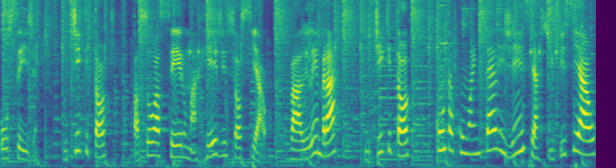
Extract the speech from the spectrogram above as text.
Ou seja, o TikTok passou a ser uma rede social. Vale lembrar que o TikTok conta com uma inteligência artificial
